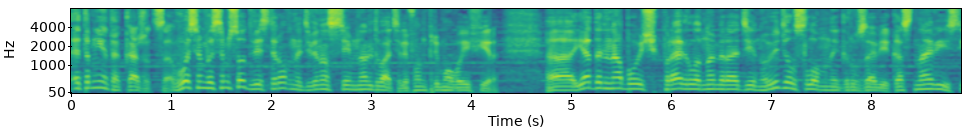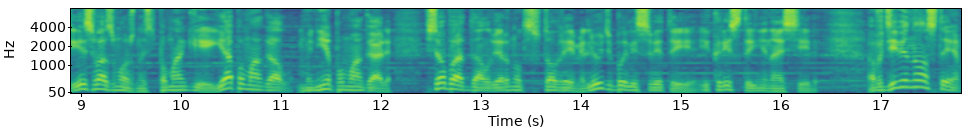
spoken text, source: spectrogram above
это мне так кажется. 8 800 200 ровно 9702, телефон прямого эфира. А, я дальнобойщик, правило номер один. Увидел сломанный грузовик, остановись, есть возможность, помоги. Я помогал, мне помогали. Все бы отдал вернуться в то время. Люди были святые, и кресты не носили. В 90-е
